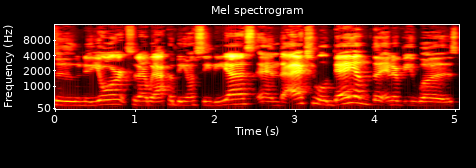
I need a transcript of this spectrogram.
to New York so that way I could be on CBS. And the actual day of the interview was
